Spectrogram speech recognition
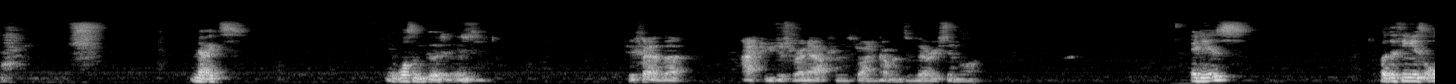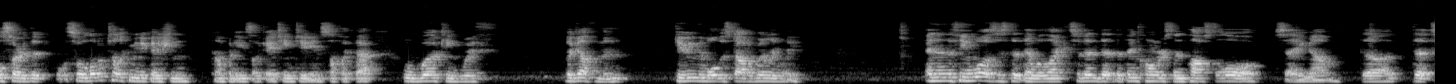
no, it's it wasn't good. And To be fair, that act you just read out from the Australian government is very similar. it is, but the thing is also that so a lot of telecommunication companies like AT and T and stuff like that were working with the government, giving them all this data willingly. And then the thing was is that they were like so then that but then Congress then passed a law saying um the that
